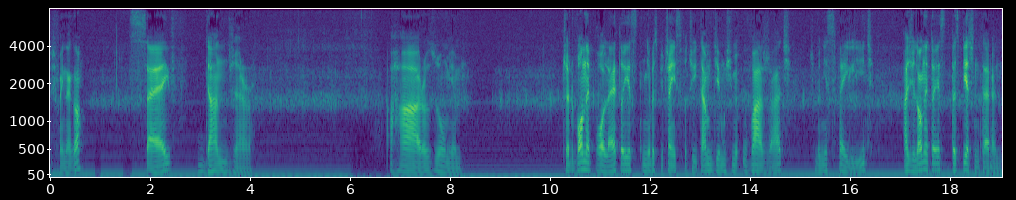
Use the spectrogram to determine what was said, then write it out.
Coś fajnego. Save danger. Aha, rozumiem. Czerwone pole to jest niebezpieczeństwo, czyli tam, gdzie musimy uważać, żeby nie sfejlić, a zielony to jest bezpieczny teren.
